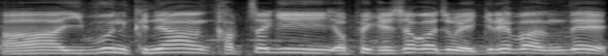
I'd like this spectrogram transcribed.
아 이분 그냥 갑자기 옆에 계셔가지고 얘기를 해봤는데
